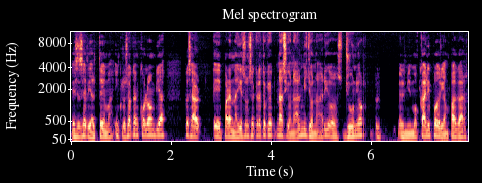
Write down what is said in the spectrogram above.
ese sería el tema. Incluso acá en Colombia, pues a eh, para nadie es un secreto que Nacional, Millonarios, Junior, el, el mismo Cali podrían pagar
